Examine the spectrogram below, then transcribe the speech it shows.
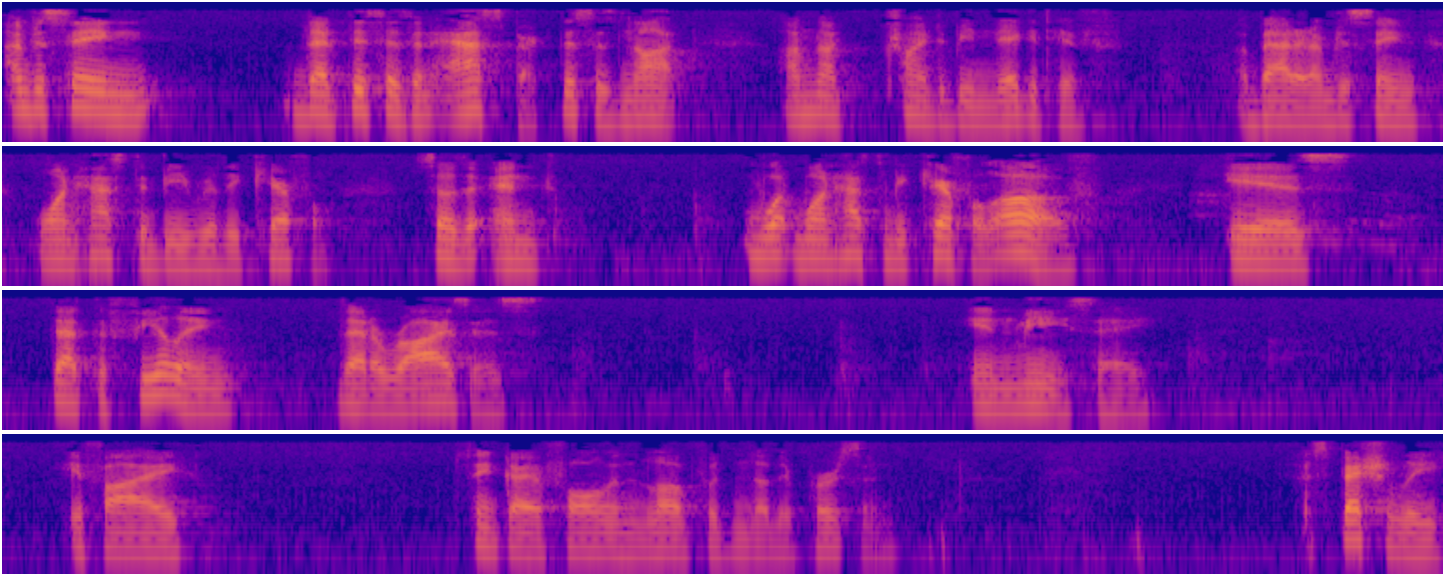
I'm just saying that this is an aspect. This is not, I'm not trying to be negative about it. I'm just saying one has to be really careful. So the, and what one has to be careful of is that the feeling that arises in me, say, if I think I have fallen in love with another person. Especially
